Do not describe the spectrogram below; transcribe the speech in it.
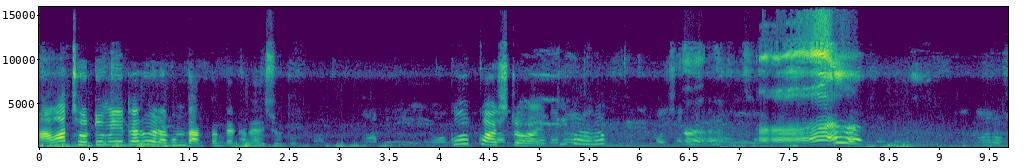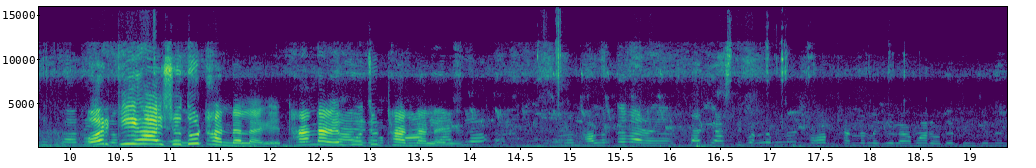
আমার ছোট মেয়েটারও এরকম ডাক্তার দেখা দেয় শুধু। খুব কষ্ট হয়। কি করব? ওর কি হয়? শুধু ঠান্ডা লাগে। ঠান্ডা লাগে, প্রচুর ঠান্ডা লাগে। ভালো বাড়ি- আসতে পারলাম না, সব ঠান্ডা আমার ওদের আমার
